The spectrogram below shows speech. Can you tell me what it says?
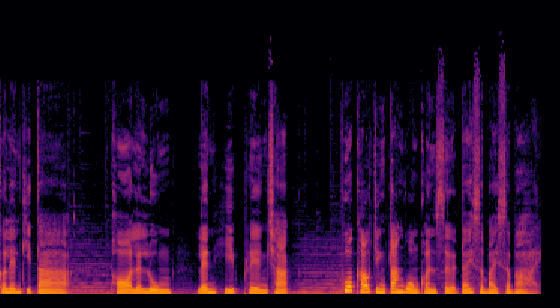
ก็เล่นกีตาร์พ่อและลุงเล่นหีบเพลงชัก พวกเขาจึงตั้งวงคอนเสิร์ตได้สบายๆ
